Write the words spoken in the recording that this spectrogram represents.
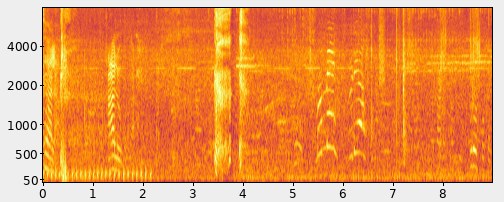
चला. आलो बघा मम्मी व्हिडिओ पुढं पकड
